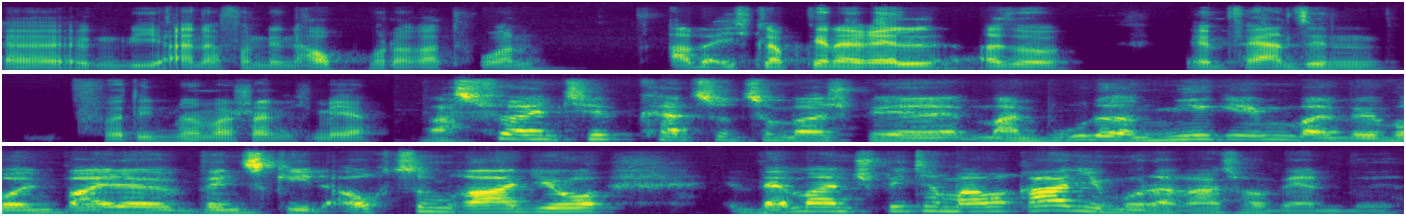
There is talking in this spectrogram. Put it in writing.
äh, irgendwie einer von den Hauptmoderatoren. Aber ich glaube generell, also im Fernsehen verdient man wahrscheinlich mehr. Was für einen Tipp kannst du zum Beispiel meinem Bruder und mir geben, weil wir wollen beide, wenn es geht, auch zum Radio, wenn man später mal Radiomoderator werden will?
